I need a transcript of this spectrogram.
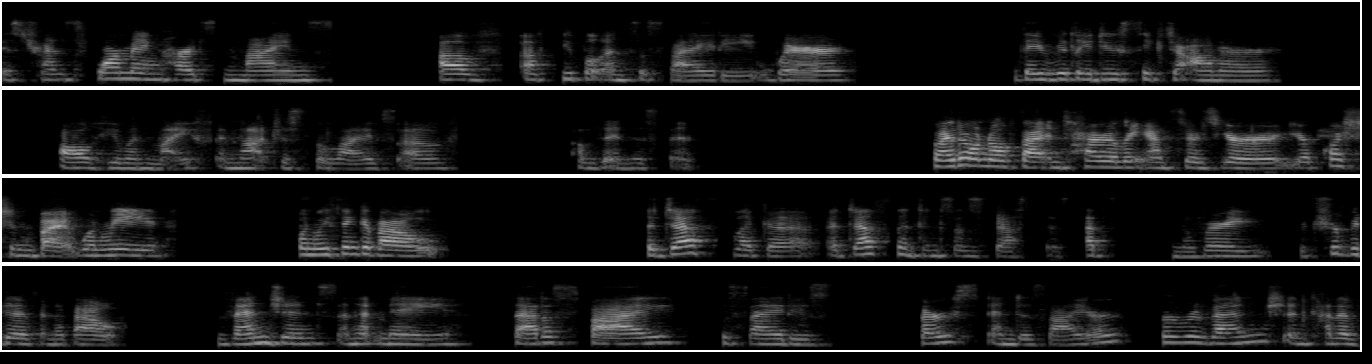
is transforming hearts and minds of, of people in society where they really do seek to honor all human life and not just the lives of, of the innocent. So I don't know if that entirely answers your, your question, but when we when we think about the death, like a, a death sentence as justice, that's you know very retributive and about vengeance, and it may satisfy society's thirst and desire for revenge and kind of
